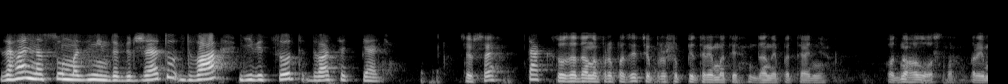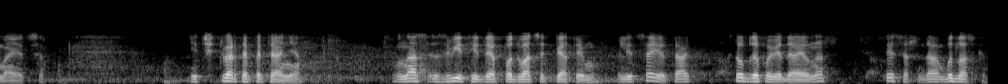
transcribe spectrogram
Загальна сума змін до бюджету 2 925. Це все? Так. Хто за дану пропозицію, прошу підтримати дане питання. Одноголосно приймається. І четверте питання. У нас звіт йде по 25-му ліцею, так? Хто б доповідає у нас? Ти, Саша? Да? Будь ласка.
